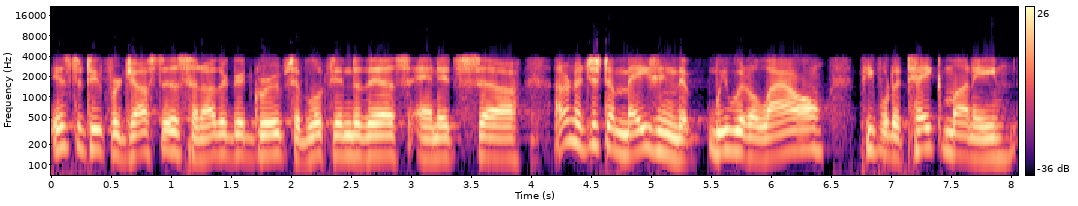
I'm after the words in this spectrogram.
Institute for Justice and other good groups have looked into this, and it's uh, I don't know, just amazing that we would allow people to take money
